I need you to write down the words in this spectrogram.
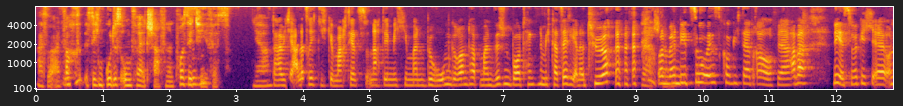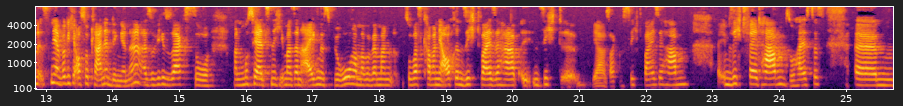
also einfach mhm. sich ein gutes Umfeld schaffen, ein positives. Ja. Da habe ich ja alles richtig gemacht jetzt, nachdem ich hier mein Büro umgeräumt habe. Mein Vision Board hängt nämlich tatsächlich an der Tür. Ja, und wenn die zu ist, gucke ich da drauf. Ja, aber nee, ist wirklich äh, und es sind ja wirklich auch so kleine Dinge. Ne? Also wie du sagst, so man muss ja jetzt nicht immer sein eigenes Büro haben, aber wenn man sowas kann man ja auch in Sichtweise haben, in Sicht, äh, ja, sagt es Sichtweise haben, äh, im Sichtfeld haben, so heißt es. Ähm,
